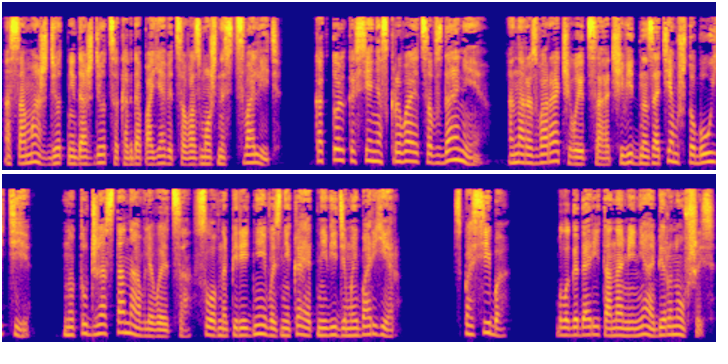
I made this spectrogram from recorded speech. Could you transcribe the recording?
а сама ждет не дождется, когда появится возможность свалить. Как только Сеня скрывается в здании, она разворачивается, очевидно, за тем, чтобы уйти, но тут же останавливается, словно перед ней возникает невидимый барьер. «Спасибо», — благодарит она меня, обернувшись.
